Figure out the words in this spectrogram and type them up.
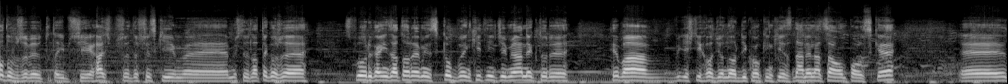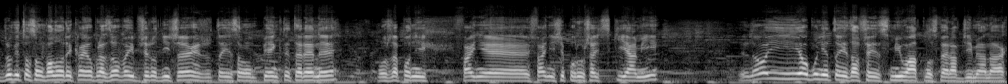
Powodów, żeby tutaj przyjechać. Przede wszystkim e, myślę dlatego, że współorganizatorem jest klub Błękitni Ziemiany, który chyba jeśli chodzi o Nordic Walking jest znany na całą Polskę. E, drugie to są walory krajobrazowe i przyrodnicze, że tutaj są piękne tereny, można po nich fajnie, fajnie się poruszać z kijami. No i ogólnie tutaj zawsze jest miła atmosfera w Ziemianach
